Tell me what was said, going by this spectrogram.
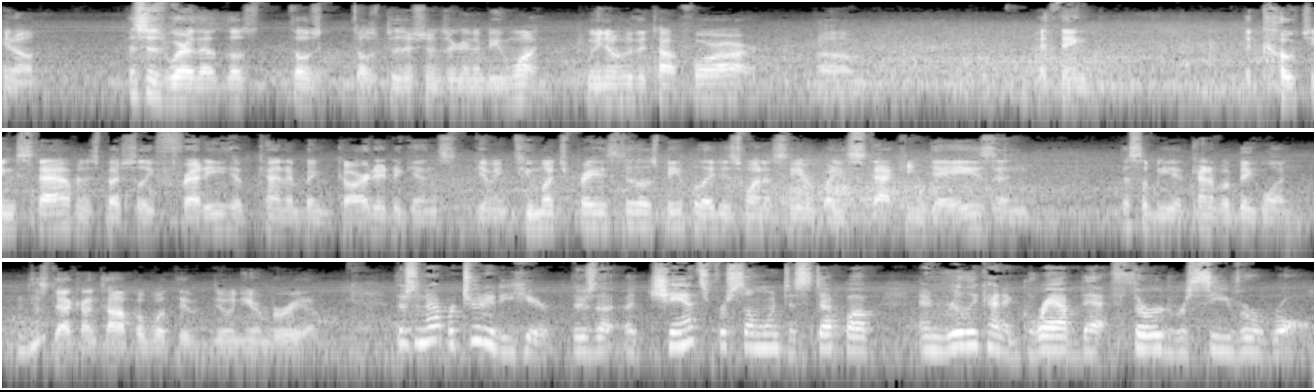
you know, this is where the, those those those positions are going to be won. We know who the top four are. Um, I think the coaching staff and especially Freddie have kind of been guarded against giving too much praise to those people. They just want to see everybody stacking days, and this will be a kind of a big one mm-hmm. to stack on top of what they're doing here in Berea there's an opportunity here. There's a, a chance for someone to step up and really kind of grab that third receiver role.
